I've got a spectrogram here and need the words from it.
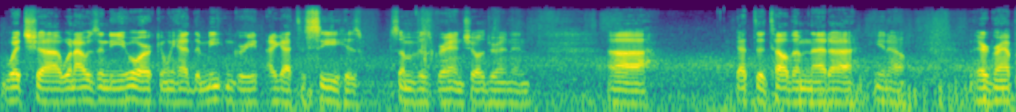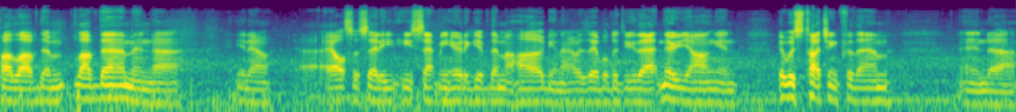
which uh, when I was in New York and we had the meet and greet, I got to see his some of his grandchildren and uh, got to tell them that uh, you know their grandpa loved them, loved them, and uh, you know I also said he, he sent me here to give them a hug, and I was able to do that. And they're young, and it was touching for them, and uh,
